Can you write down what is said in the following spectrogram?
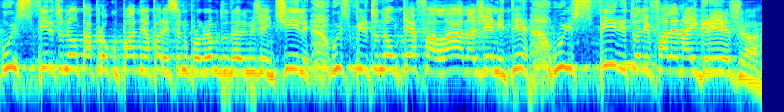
O Espírito não está preocupado em aparecer no programa do Danilo Gentili. O Espírito não quer falar na GNT. O Espírito, ele fala é na igreja.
